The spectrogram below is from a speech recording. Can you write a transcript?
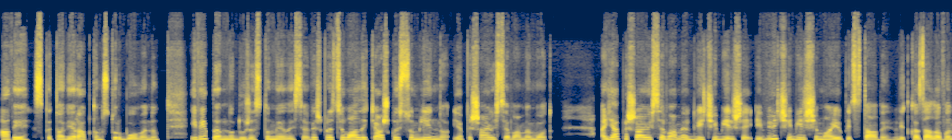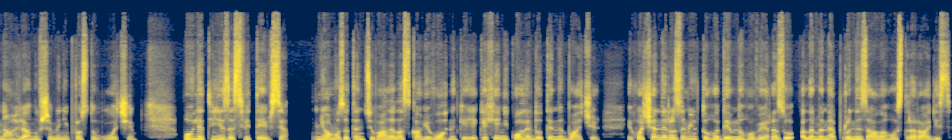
А ви? спитав я раптом стурбовано. І ви, певно, дуже стомилися. Ви ж працювали тяжко й сумлінно. Я пишаюся вами, мот. А я пишаюся вами вдвічі більше, і вдвічі більше маю підстави, відказала вона, глянувши мені просто в очі. Погляд її засвітився. Ньому затанцювали ласкаві вогники, яких я ніколи доти не бачив, і хоч я не розумів того дивного виразу, але мене пронизала гостра радість.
